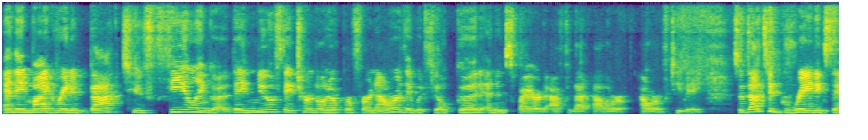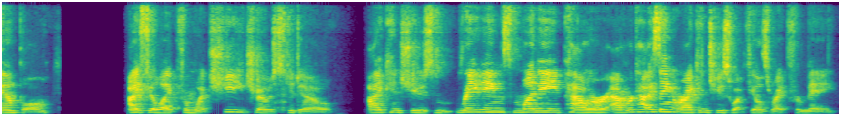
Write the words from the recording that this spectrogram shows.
and they migrated back to feeling good. They knew if they turned on Oprah for an hour, they would feel good and inspired after that hour hour of TV. So that's a great example. I feel like from what she chose to do, I can choose ratings, money, power, advertising, or I can choose what feels right for me.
